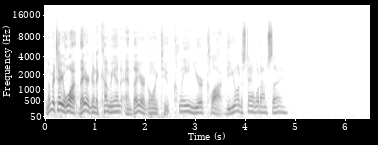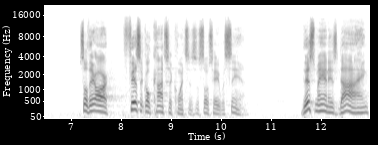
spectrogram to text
Let me tell you what, they are going to come in and they are going to clean your clock. Do you understand what I'm saying? So there are physical consequences associated with sin. This man is dying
